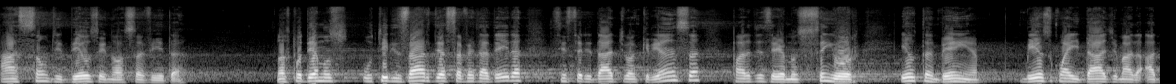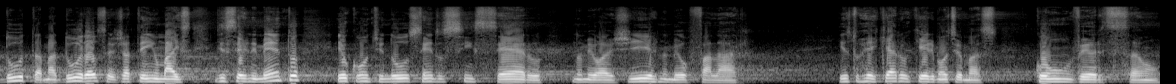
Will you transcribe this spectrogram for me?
a ação de Deus em nossa vida. Nós podemos utilizar dessa verdadeira sinceridade de uma criança para dizermos: Senhor, eu também mesmo com a idade adulta, madura, ou seja, já tenho mais discernimento, eu continuo sendo sincero no meu agir, no meu falar. Isso requer o que, irmãos e irmãs? Conversão.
